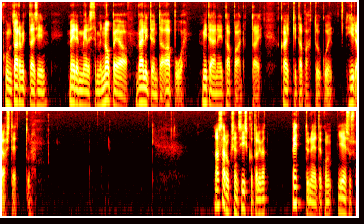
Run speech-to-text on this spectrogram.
Kun tarvittaisiin meidän mielestämme nopeaa, välitöntä apua, mitään ei tapahdu tai kaikki tapahtuu kuin hidastettuna. Lasaruksen siskot olivat pettyneitä, kun Jeesus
